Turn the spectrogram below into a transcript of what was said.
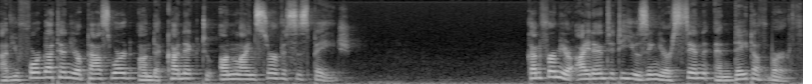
Have you forgotten your password on the Connect to Online Services page. Confirm your identity using your SIN and date of birth.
